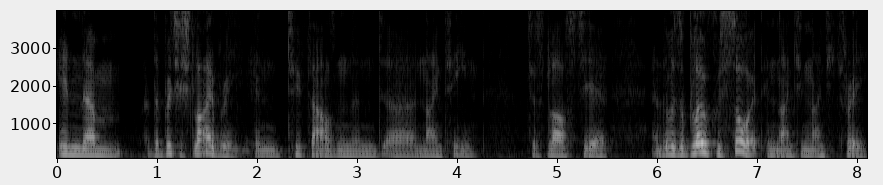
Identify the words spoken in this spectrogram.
in um, the British Library in 2019 just last year. And there was a bloke who saw it in 1993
